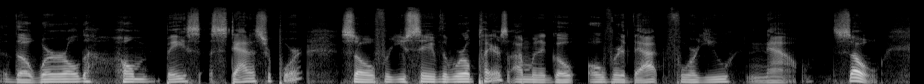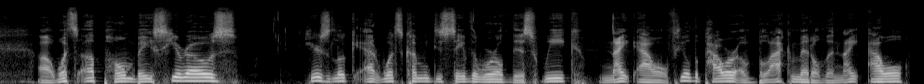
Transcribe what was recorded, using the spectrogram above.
the World home base status report. So, for you Save the World players, I'm going to go over that for you now. So, uh, what's up, home base heroes? Here's a look at what's coming to save the world this week. Night Owl. Feel the power of black metal. The Night Owl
